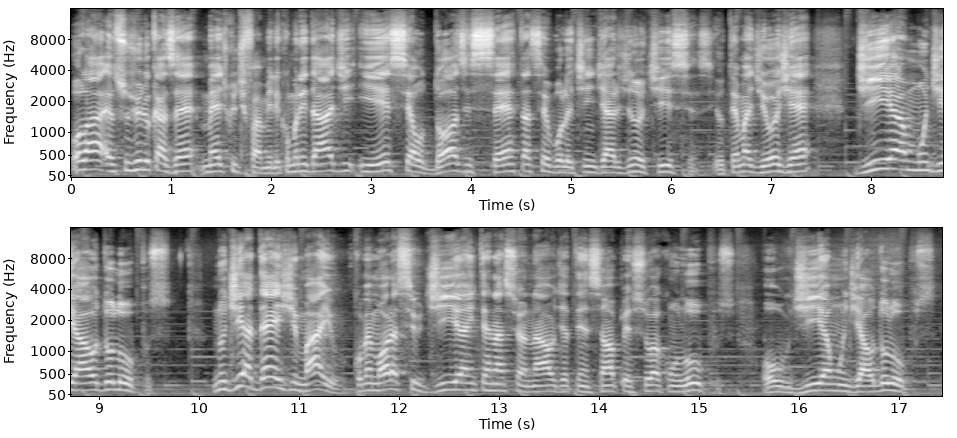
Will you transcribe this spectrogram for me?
Olá, eu sou Júlio Cazé, médico de família e comunidade, e esse é o Dose Certa, seu boletim diário de notícias. E o tema de hoje é Dia Mundial do Lupus. No dia 10 de maio, comemora-se o Dia Internacional de Atenção à Pessoa com Lupus, ou Dia Mundial do Lupus.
